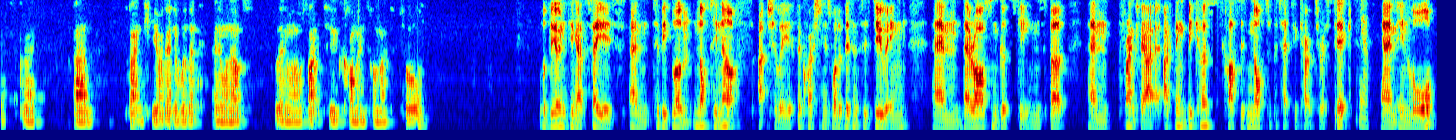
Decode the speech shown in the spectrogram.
That's great. Um, thank you. I don't know whether anyone else would anyone else like to comment on that at all. Well, the only thing I'd say is, um, to be blunt, not enough. Actually, if the question is what a business is doing, um, there are some good schemes, but um, frankly, I, I, think because class is not a protected characteristic yeah. um, in law,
